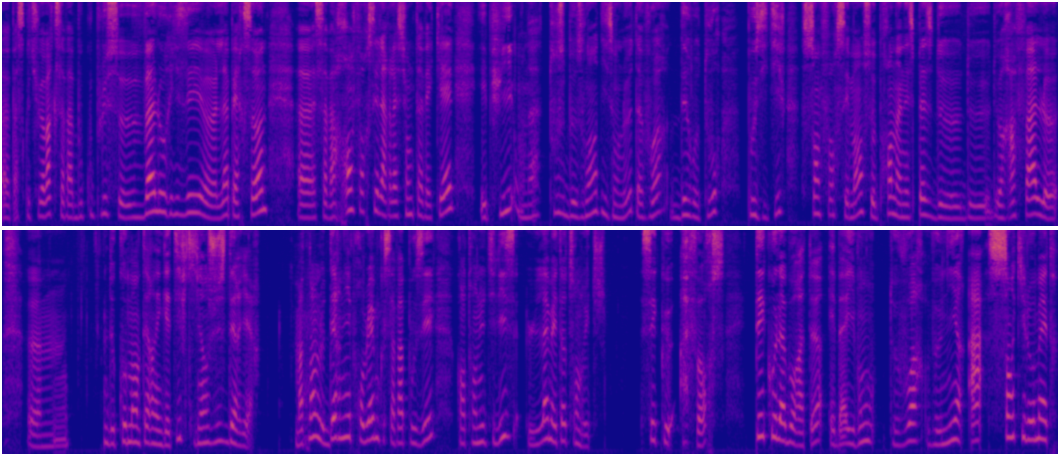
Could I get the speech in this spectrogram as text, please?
euh, parce que tu vas voir que ça va beaucoup plus valoriser la personne, ça va renforcer la relation que tu as avec elle, et puis on a tous besoin, disons-le, d'avoir des retours sans forcément se prendre un espèce de, de, rafale euh, de commentaires négatifs qui vient juste derrière. Maintenant, le dernier problème que ça va poser quand on utilise la méthode sandwich, c'est que à force, tes collaborateurs, eh ben, ils vont te voir venir à 100 km.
